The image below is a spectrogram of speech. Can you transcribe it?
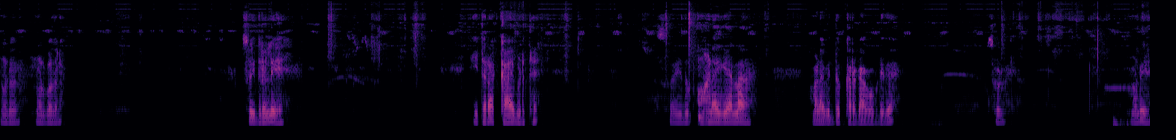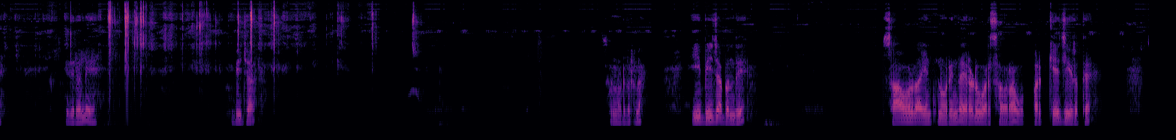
ನೋಡು, ನೋಡ್ಬೋದಲ್ಲ? ಸೊ ಇದರಲ್ಲಿ ಈ ಥರ ಕಾಯಿ ಬಿಡುತ್ತೆ. ಸೊ ಇದು ಮಳೆಗೆ ಎಲ್ಲ ಮಳೆ ಬಿದ್ದು ಕರ್ಗಾಗೋಗ್ಬಿಟ್ಟಿದೆ ಸೊ ನೋಡಿ, ಇದರಲ್ಲಿ ಬೀಜ ಸೊ ನೋಡಿದ್ರಲ್ಲ? ಈ ಬೀಜ ಬಂದು ಸಾವಿರದ ಎಂಟುನೂರಿಂದ ಎರಡೂವರೆ ಸಾವಿರ ಪರ್ ಕೆ ಜಿ ಇರುತ್ತೆ.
